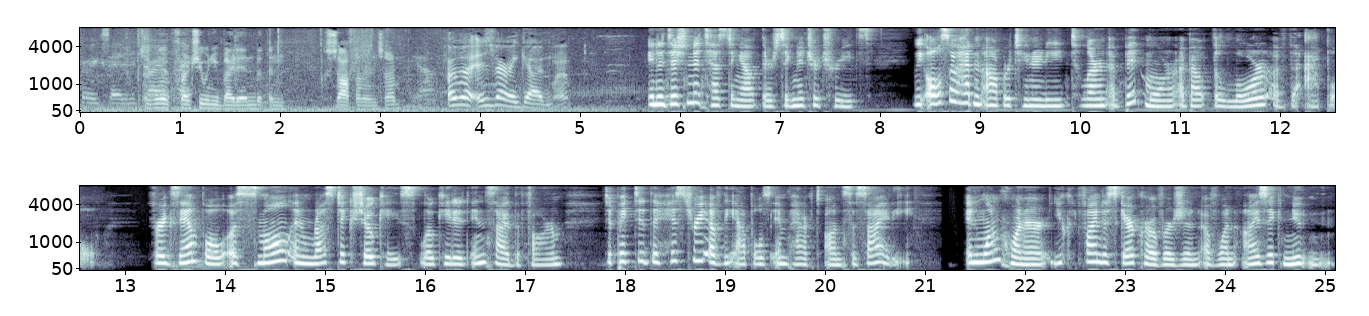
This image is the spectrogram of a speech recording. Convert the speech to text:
Very excited to It's try like a little it. crunchy when you bite in, but then soft on the inside. Yeah. Oh, that is very good. In addition to testing out their signature treats, we also had an opportunity to learn a bit more about the lore of the apple. For example, a small and rustic showcase located inside the farm depicted the history of the apple's impact on society. In one corner, you could find a scarecrow version of one Isaac Newton,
